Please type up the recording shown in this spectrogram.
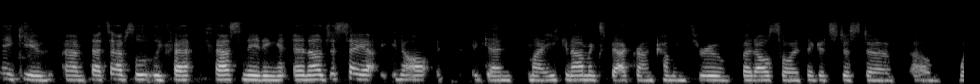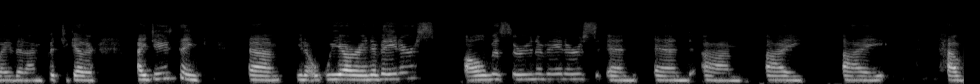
Thank you. Um, that's absolutely fa fascinating. And I'll just say, you know, again, my economics background coming through, but also I think it's just a, a way that I'm put together. I do think, um, you know, we are innovators. All of us are innovators, and and um, I I have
